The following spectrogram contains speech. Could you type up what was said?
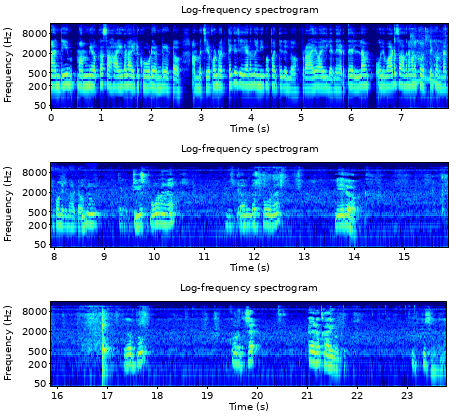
ആന്റിയും മമ്മിയും ഒക്കെ സഹായികളായിട്ട് കൂടെ ഉണ്ട് കേട്ടോ. അമ്മച്ചിയെ കൊണ്ട് ഒറ്റയ്ക്ക് ചെയ്യാനൊന്നും ഇനിയിപ്പോൾ പറ്റില്ലല്ലോ. പ്രായമായില്ലേ. നേരത്തെ എല്ലാം ഒരുപാട് സാധനങ്ങളൊക്കെ ഒറ്റയ്ക്ക് ഉണ്ടാക്കിക്കൊണ്ടിരുന്നു കേട്ടോ. ടീസ്പൂണിന് രണ്ട് സ്പൂണ് ജീരകം. ചേർത്തു കുറച്ച് ഏലക്കായ വെക്കും ഉപ്പ് ചേർന്ന്.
